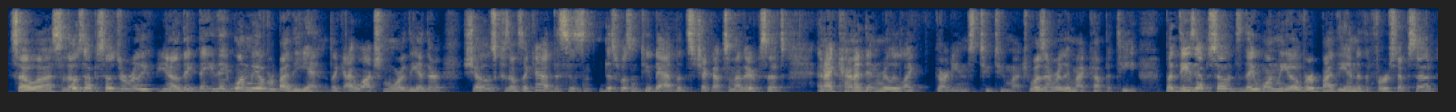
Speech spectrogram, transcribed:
So uh, so those episodes are really, you know, they, they they won me over by the end. Like I watched more of the other shows because I was like, yeah, this is this wasn't too bad. Let's check out some other episodes. And I kind of didn't really like Guardians too too much. It wasn't really my cup of tea. But these episodes they won me over by the end of the first episode,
